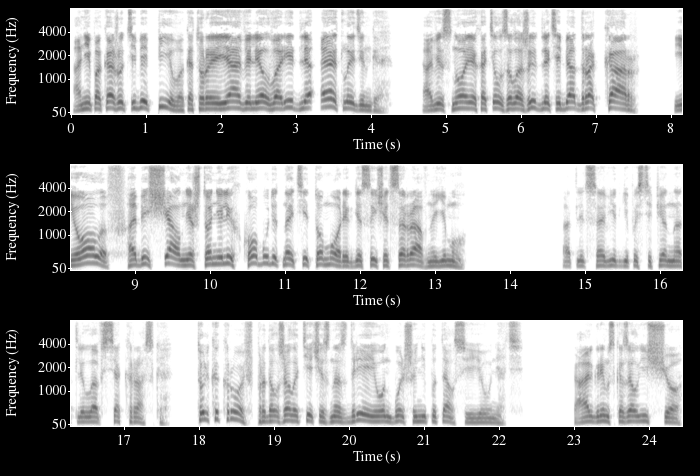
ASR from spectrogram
Они покажут тебе пиво, которое я велел варить для Этлединга. А весной я хотел заложить для тебя драккар. И Олаф обещал мне, что нелегко будет найти то море, где сыщется равно ему». От лица Видги постепенно отлила вся краска. Только кровь продолжала течь из ноздрей, и он больше не пытался ее унять. Альгрим сказал еще.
